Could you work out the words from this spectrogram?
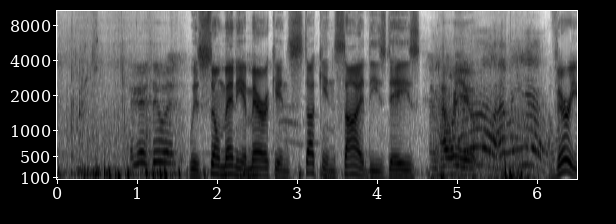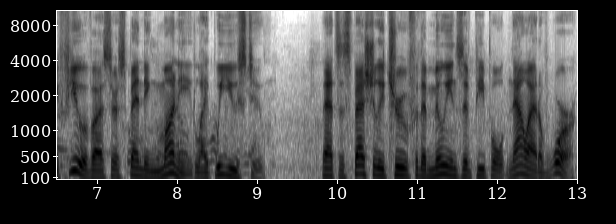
How you guys doing? With so many Americans stuck inside these days, how are you? Very few of us are spending money like we used to. That's especially true for the millions of people now out of work.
